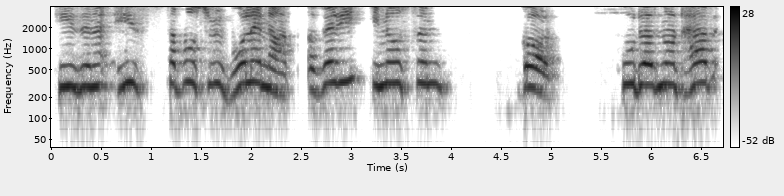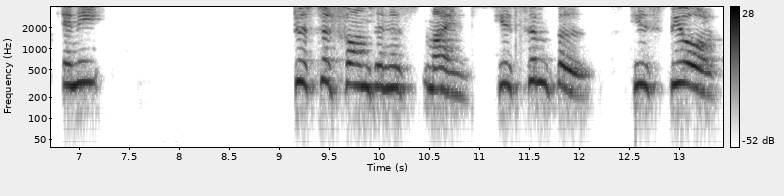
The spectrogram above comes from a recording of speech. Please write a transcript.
He's, in a, he's supposed to be Bholenath, a very innocent God who does not have any twisted forms in his mind. He's simple, he's pure,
